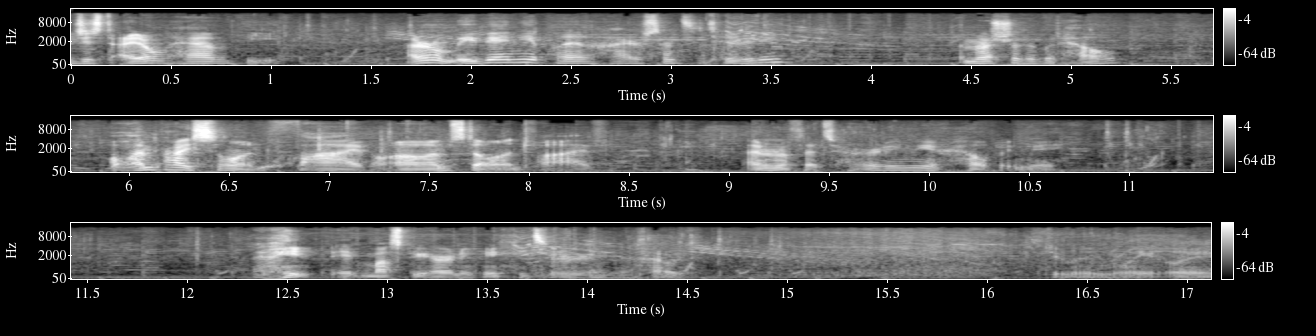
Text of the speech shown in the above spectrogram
Just, I don't have the, I don't know, maybe I need to play on higher sensitivity? I'm not sure that would help. Oh, I'm probably still on five. Oh, I'm still on five. I don't know if that's hurting me or helping me. I mean, it must be hurting me considering how it's doing lately.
